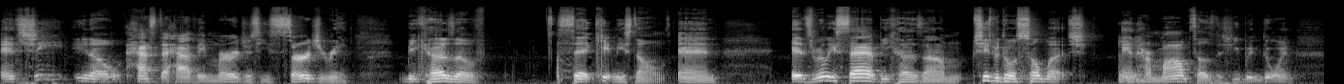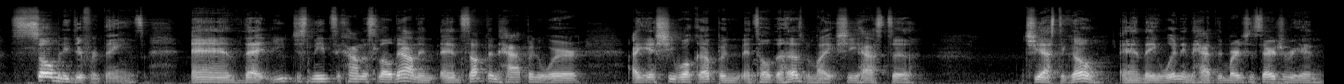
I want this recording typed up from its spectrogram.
And she, you know, has to have emergency surgery because of said kidney stones. And it's really sad because um, she's been doing so much. And mm. her mom tells that she's been doing so many different things. And that you just need to kind of slow down. And, and something happened where I guess she woke up and, and told the husband, like, she has to she has to go. And they went and had the emergency surgery, and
